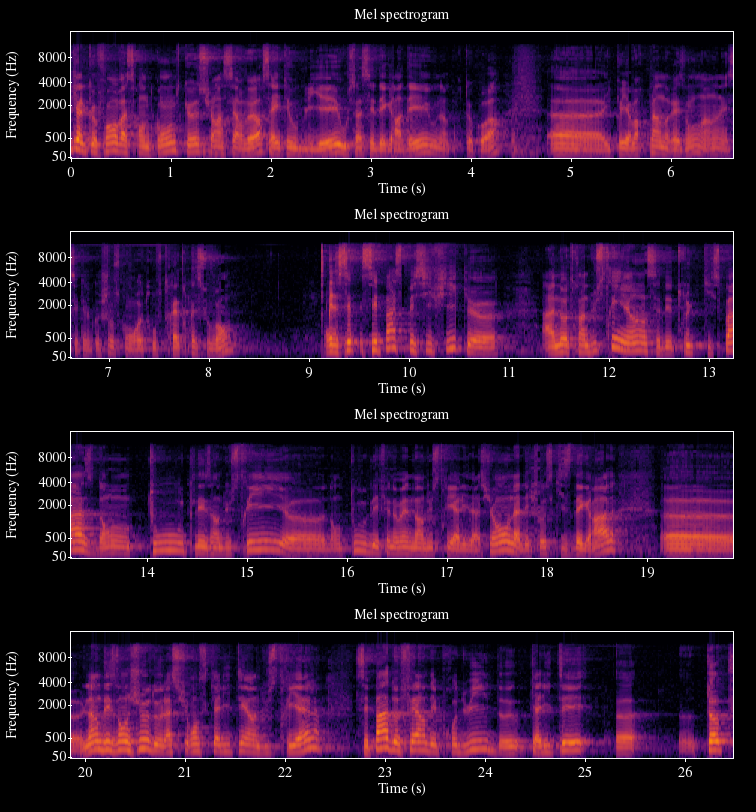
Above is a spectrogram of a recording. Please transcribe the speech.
quelquefois, on va se rendre compte que sur un serveur, ça a été oublié, ou ça s'est dégradé, ou n'importe quoi. il peut y avoir plein de raisons, hein, et c'est quelque chose qu'on retrouve très très souvent. Et c'est pas spécifique à notre industrie. Hein. C'est des trucs qui se passent dans toutes les industries, euh, dans tous les phénomènes d'industrialisation. On a des choses qui se dégradent. Euh, l'un des enjeux de l'assurance qualité industrielle, c'est pas de faire des produits de qualité euh, top,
